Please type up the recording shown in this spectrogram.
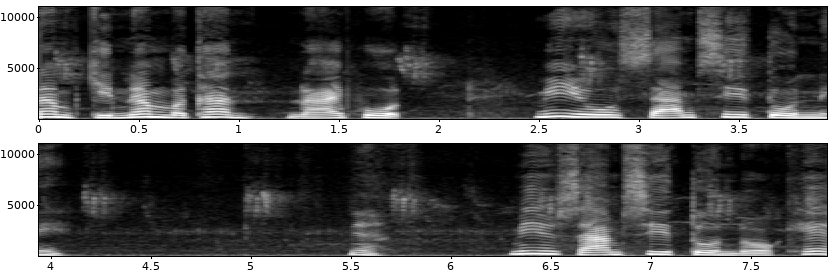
น้ำกินน้ำมาท่านหลายโพด มีอยู่สามสี่ต้นนี่เนี่ยมีอยู่สามสี่ต้นดอกแค่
